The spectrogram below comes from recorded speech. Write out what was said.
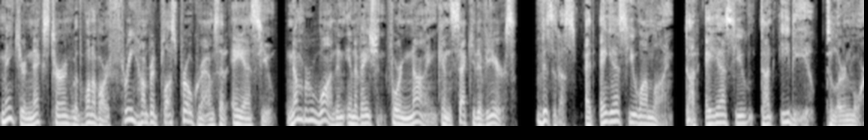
Make your next turn with one of our 300 plus programs at ASU, number one in innovation for nine consecutive years. Visit us at asuonline.asu.edu to learn more.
